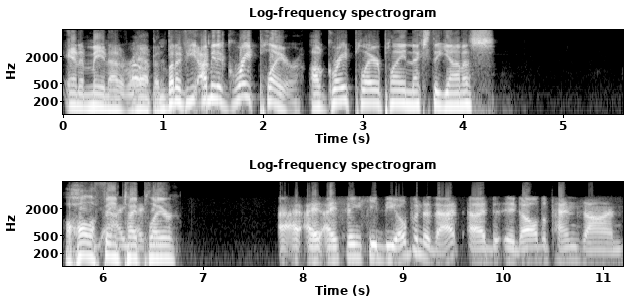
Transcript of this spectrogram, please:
and it may not ever happen. But if you, I mean, a great player, a great player playing next to Giannis, a Hall of Fame type I, I player. Think, I, I think he'd be open to that. Uh, it all depends on,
